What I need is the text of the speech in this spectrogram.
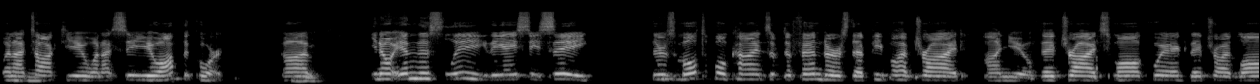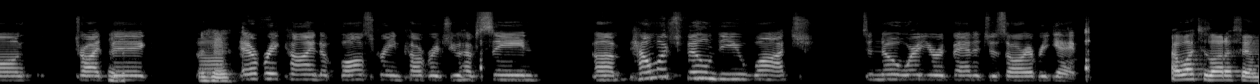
when I mm-hmm. talk to you, when I see you off the court. Um, mm-hmm. You know, in this league, the ACC, there's multiple kinds of defenders that people have tried on you. They've tried small, quick, they've tried long, tried mm-hmm. big, mm-hmm. Um, every kind of ball screen coverage you have seen. Um, how much film do you watch to know where your advantages are every game? I watch a lot of film,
